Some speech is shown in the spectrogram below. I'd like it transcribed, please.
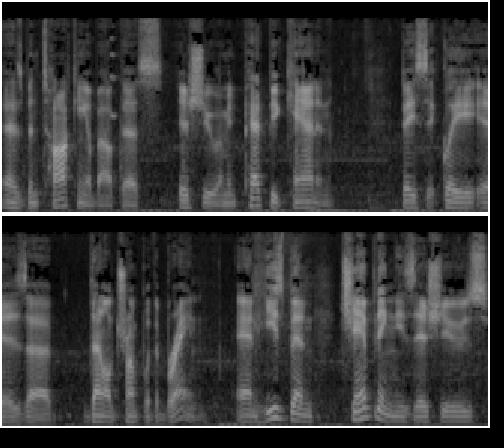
has been talking about this issue. I mean, Pat Buchanan basically is uh, Donald Trump with a brain, and he's been championing these issues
